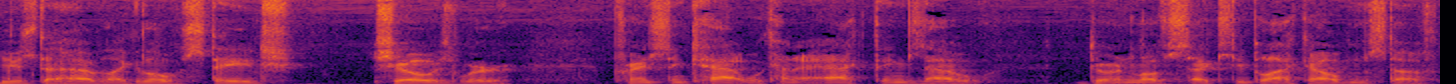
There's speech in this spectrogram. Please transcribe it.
used to have like little stage shows where Prince and Cat would kind of act things out during Love Sexy Black Album stuff.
